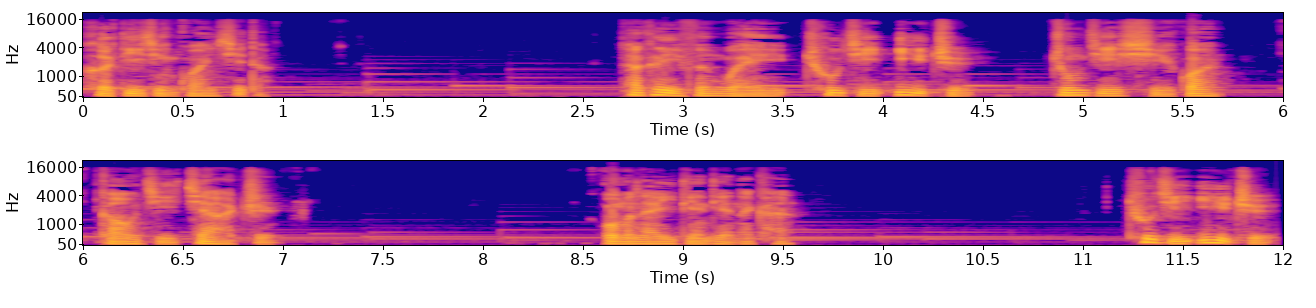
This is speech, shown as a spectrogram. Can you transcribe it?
和递进关系的？它可以分为初级意志、中级习惯、高级价值。我们来一点点的看。初级意志，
